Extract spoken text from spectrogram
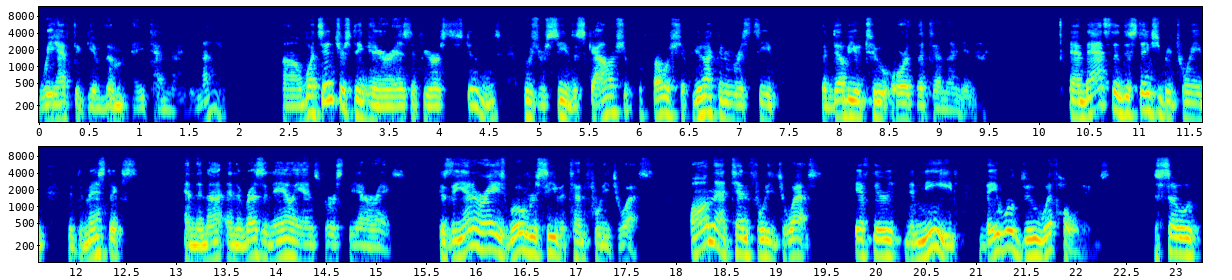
we have to give them a 1099. Uh, what's interesting here is if you're a student who's received a scholarship or fellowship, you're not going to receive the W-2 or the 1099. And that's the distinction between the domestics and the not and the resident aliens versus the NRAs. Because the NRAs will receive a 1042S. On that 1042S, if there's a need, they will do withholdings. So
